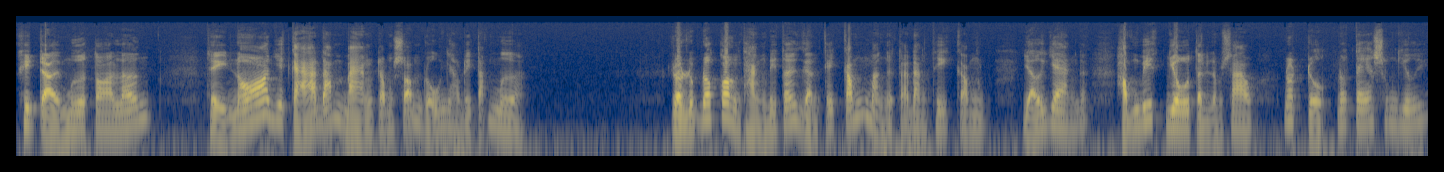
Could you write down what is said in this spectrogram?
khi trời mưa to lớn thì nó với cả đám bạn trong xóm rủ nhau đi tắm mưa. Rồi lúc đó có một thằng đi tới gần cái cống mà người ta đang thi công dở dang đó. Không biết vô tình làm sao nó trượt, nó té xuống dưới.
